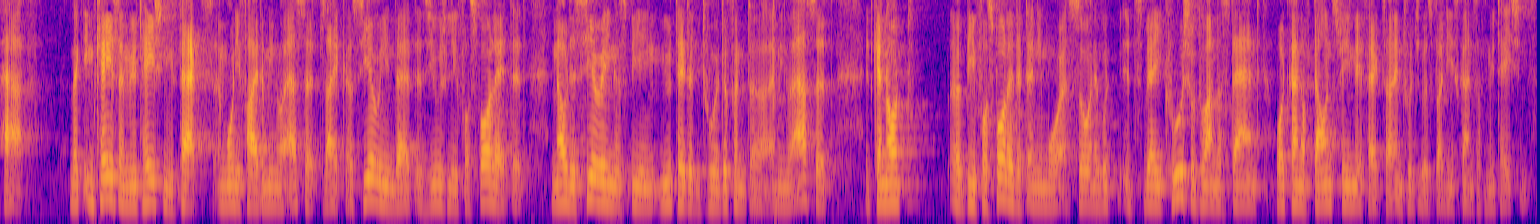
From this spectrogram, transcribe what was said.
have. Like in case a mutation affects a modified amino acid, like a serine that is usually phosphorylated, now the serine is being mutated into a different uh, amino acid, it cannot uh, be phosphorylated anymore. So it would, it's very crucial to understand what kind of downstream effects are introduced by these kinds of mutations.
